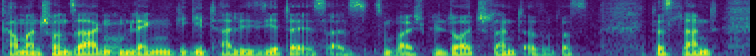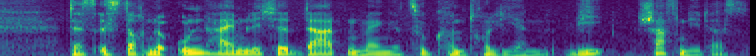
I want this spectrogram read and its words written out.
kann man schon sagen, um Längen digitalisierter ist als zum Beispiel Deutschland, also das, das Land. Das ist doch eine unheimliche Datenmenge zu kontrollieren. Wie schaffen die das?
